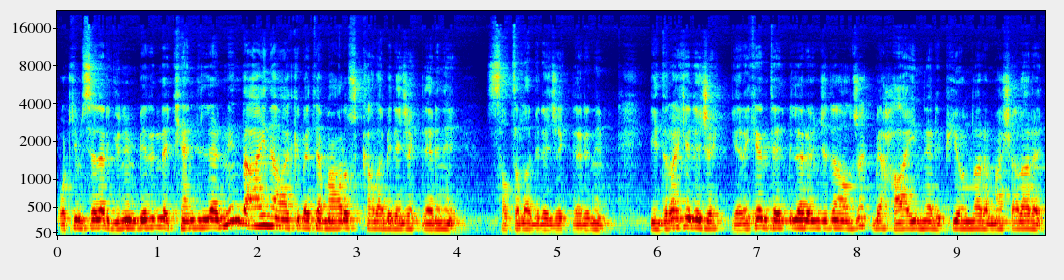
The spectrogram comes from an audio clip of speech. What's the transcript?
O kimseler günün birinde kendilerinin de aynı akıbete maruz kalabileceklerini, satılabileceklerini idrak edecek, gereken tedbirleri önceden alacak ve hainleri, piyonları, maşaları,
